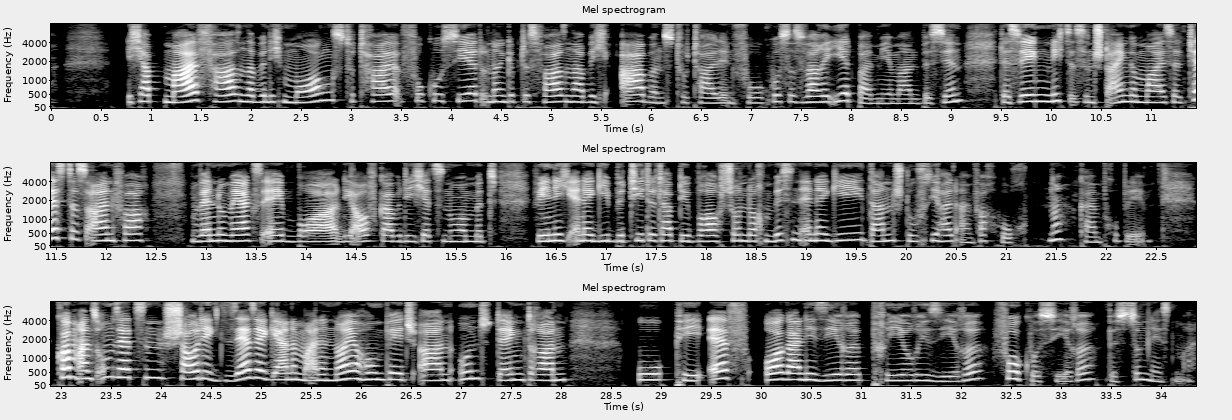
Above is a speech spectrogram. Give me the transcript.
ich habe mal Phasen, da bin ich morgens total fokussiert und dann gibt es Phasen, da habe ich abends total den Fokus. Das variiert bei mir mal ein bisschen. Deswegen nichts ist in Stein gemeißelt. Test es einfach. Und wenn du merkst, ey, boah, die Aufgabe, die ich jetzt nur mit wenig Energie betitelt habe, die braucht schon doch ein bisschen Energie, dann stuf sie halt einfach hoch. Ne? Kein Problem. Komm ans Umsetzen, schau dir sehr, sehr gerne meine neue Homepage an und denk dran, OPF, organisiere, priorisiere, fokussiere. Bis zum nächsten Mal.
